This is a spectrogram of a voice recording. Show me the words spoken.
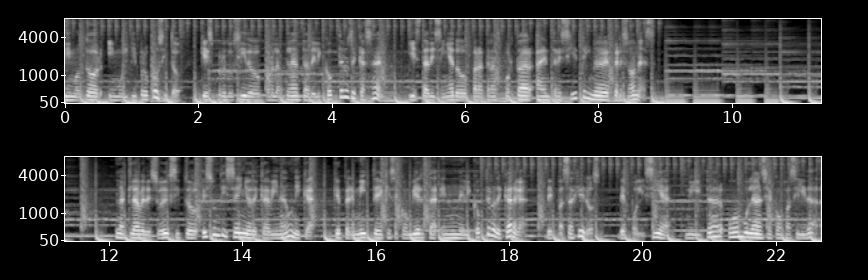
bimotor y multipropósito, que es producido por la planta de helicópteros de Kazán y está diseñado para transportar a entre 7 y 9 personas. La clave de su éxito es un diseño de cabina única que permite que se convierta en un helicóptero de carga, de pasajeros, de policía, militar o ambulancia con facilidad.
